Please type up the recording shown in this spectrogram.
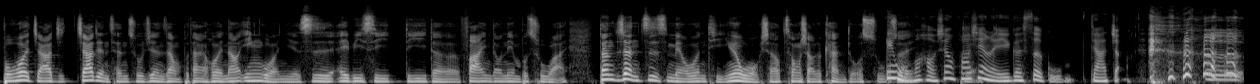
不会加减加减乘除，基本上不太会。然后英文也是 A B C D 的发音都念不出来，但认字是没有问题，因为我小从小就看很多书。哎，我们好像发现了一个涩谷家长，呃，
